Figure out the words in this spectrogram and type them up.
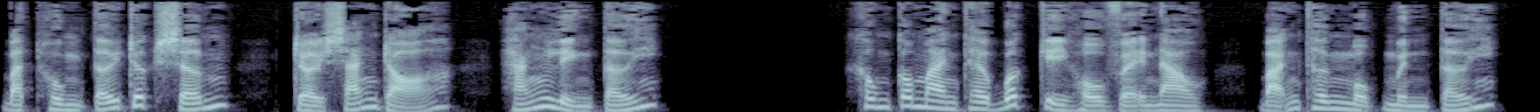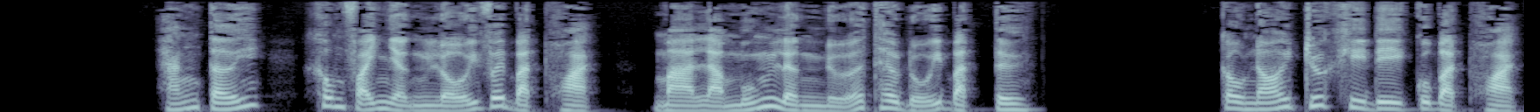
Bạch Hùng tới rất sớm, trời sáng rõ, hắn liền tới. Không có mang theo bất kỳ hộ vệ nào, bản thân một mình tới. Hắn tới, không phải nhận lỗi với Bạch Hoạt, mà là muốn lần nữa theo đuổi Bạch Tư. Câu nói trước khi đi của Bạch Hoạt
